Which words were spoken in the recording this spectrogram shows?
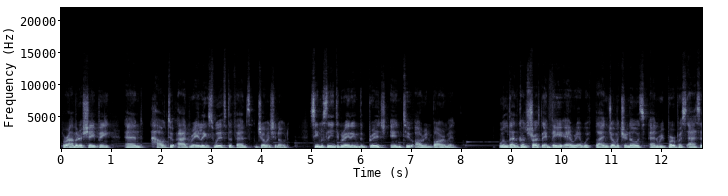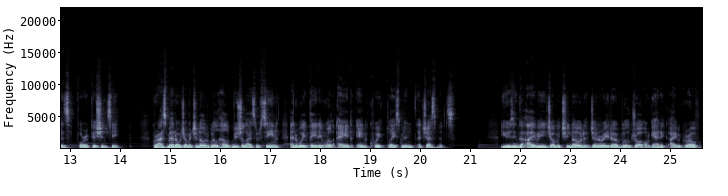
parameter shaping, and how to add railings with the fence geometry node seamlessly integrating the bridge into our environment. We'll then construct a bay area with blank geometry nodes and repurpose assets for efficiency. Grass Meadow geometry node will help visualize our scene, and weight painting will aid in quick placement adjustments. Using the ivy geometry node generator, we'll draw organic ivy growth,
